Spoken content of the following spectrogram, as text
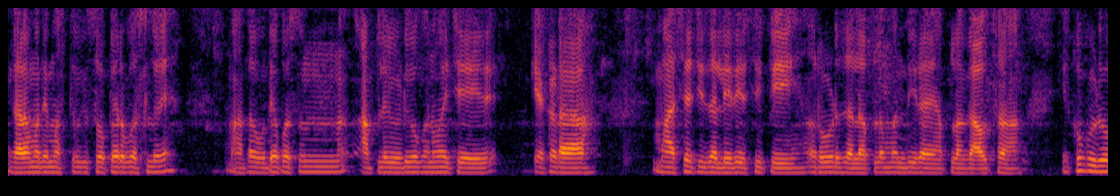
घरामध्ये मस्तपैकी सोप्यावर बसलो आहे मग आता उद्यापासून आपले व्हिडिओ बनवायचे खेकडा माशाची झाली रेसिपी रोड झालं आपलं मंदिर आहे आपला गावचा. हे खूप व्हिडिओ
